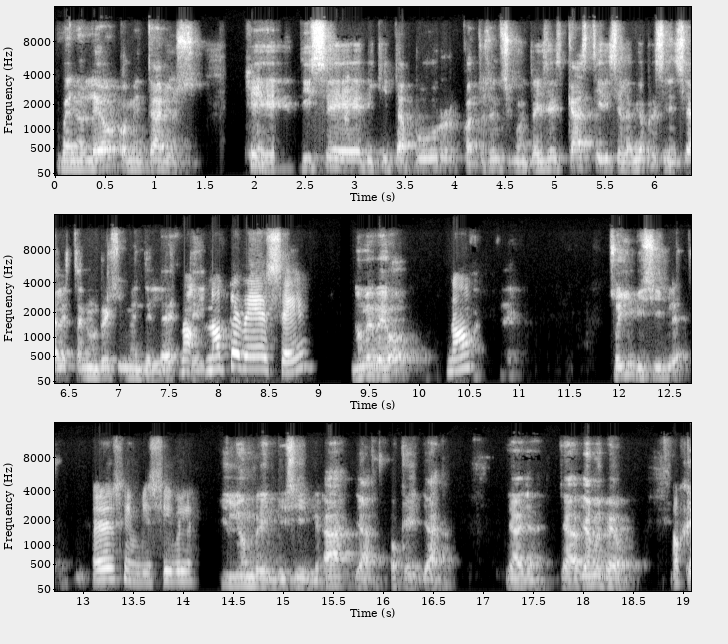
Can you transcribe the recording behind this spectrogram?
Bueno, leo comentarios. Eh, dice Viquita Pur 456 Casti, dice, el avión presidencial está en un régimen de... no, no te ves, ¿eh? ¿No me veo? No. ¿Soy invisible? Eres invisible. Y el hombre invisible. Ah, ya, ok, ya, ya, ya, ya, ya me veo. Ok.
